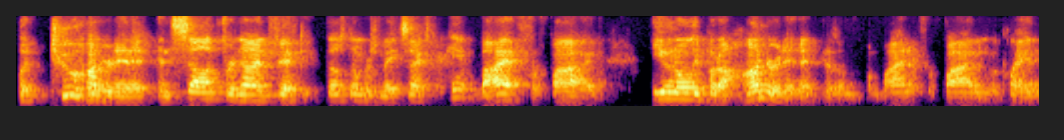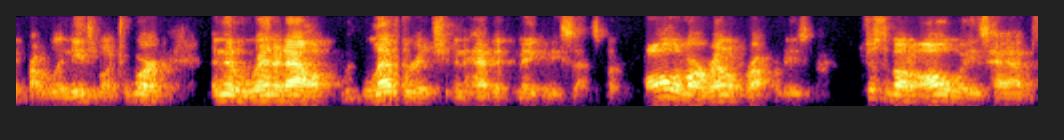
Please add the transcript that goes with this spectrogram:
put 200 in it and sell it for 950. Those numbers make sense. I can't buy it for five even only put a hundred in it because I'm, I'm, buying it for five in McLean. It probably needs a bunch of work, and then rent it out with leverage and have it make any sense. But all of our rental properties just about always have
